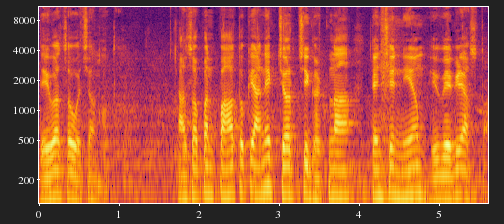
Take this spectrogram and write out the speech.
देवाचं वचन होतं. आज आपण पाहतो की अनेक चर्चची घटना त्यांचे नियम हे वेगळे असतात.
